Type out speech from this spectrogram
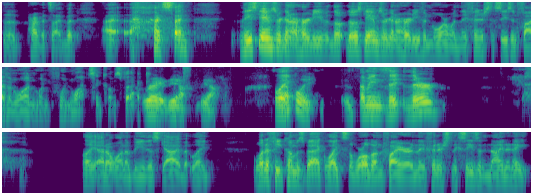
the private side, but I I said these games are going to hurt even. th- Those games are going to hurt even more when they finish the season five and one when when Watson comes back. Right. Yeah. Yeah. Like Definitely. It's- I mean, it's- they they're like I don't want to be this guy, but like, what if he comes back, lights the world on fire, and they finish the season nine and eight?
